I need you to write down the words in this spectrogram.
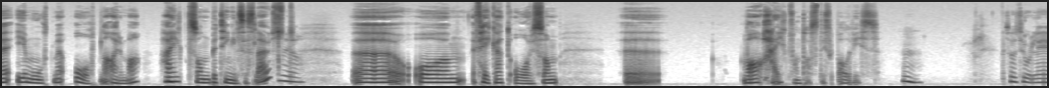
med, imot med åpne armer, helt sånn betingelseslaust. ja. Uh, og fikk et år som uh, var helt fantastisk på alle vis. Mm. Så utrolig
